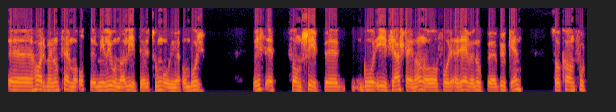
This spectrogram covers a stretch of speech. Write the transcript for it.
eh, har mellom 5 og 8 millioner liter tungolje om bord. Hvis et sånt skip går i fjærsteinene og får reven opp buken, så kan fort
